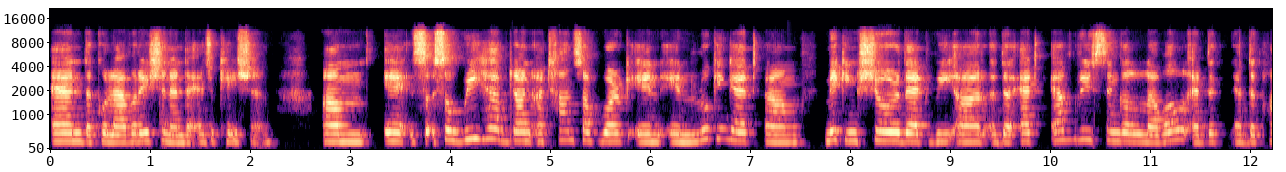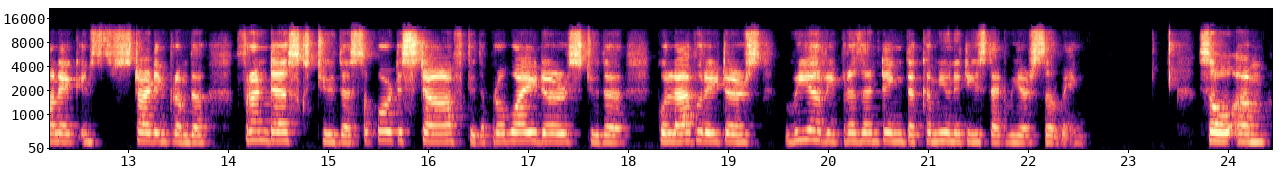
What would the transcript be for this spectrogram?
and the collaboration and the education. Um, eh, so, so, we have done a tons of work in, in looking at um, making sure that we are the, at every single level at the, at the clinic, in, starting from the front desk to the support staff, to the providers, to the collaborators, we are representing the communities that we are serving. So um,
